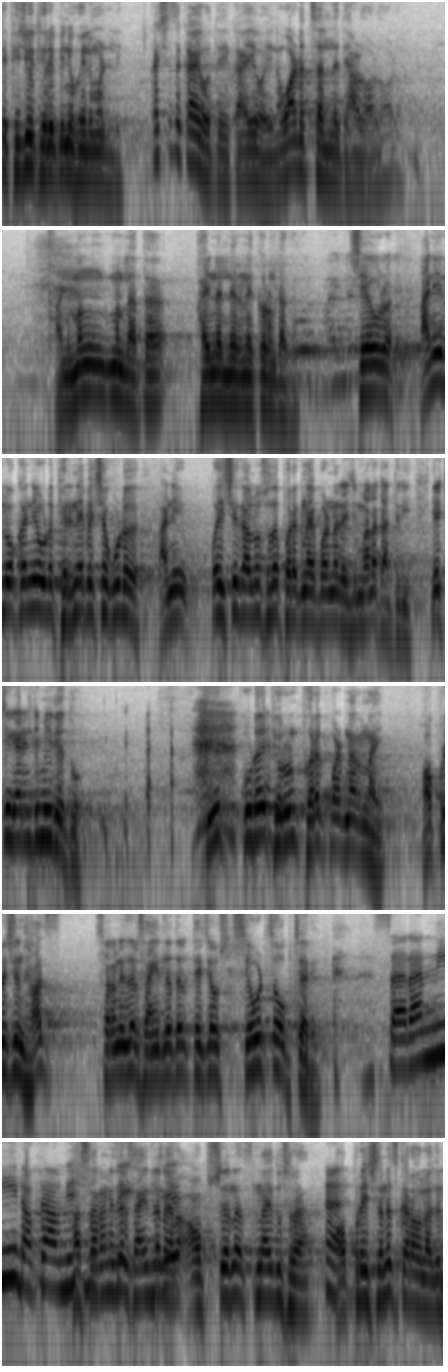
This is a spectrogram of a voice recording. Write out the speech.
ते फिजिओथेरपीने होईल म्हटली. कशाचं काय होते काय होईना? वाढत चाललं ते हळूहळू हळू आणि मग म्हणलं आता फायनल निर्णय करून टाका. शेव आणि लोकांनी एवढं फिरण्यापेक्षा कुठं? आणि पैसे घालून सुद्धा फरक नाही पडणार याची मला खात्री. याची गॅरंटी मी देतो. की कुठं फिरून फरक पडणार नाही. ऑपरेशन हाच सरांनी जर सांगितलं तर त्याच्यावर शेवटचा उपचार आहे. सरांनी डॉक्टर अवनीश सरांनी जर सांगितलं नाही ऑप्शनच नाही दुसरा हा. ऑपरेशनच करावं लागेल.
